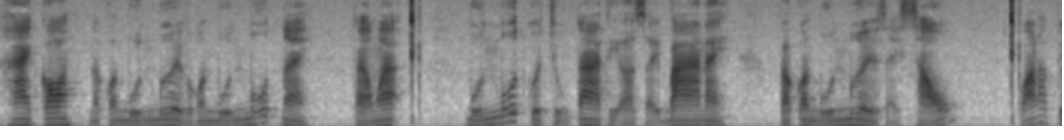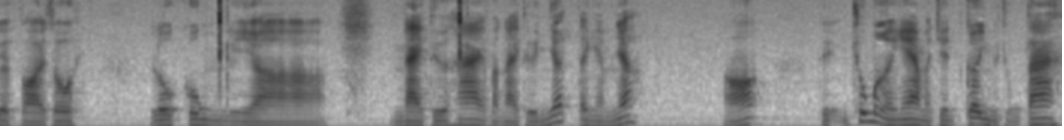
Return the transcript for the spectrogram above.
hai con là con 40 và con 41 này phải không ạ? 41 của chúng ta thì ở giải 3 này và con 40 ở giải 6 quá là tuyệt vời rồi. Lô khung thì uh, ngày thứ hai và ngày thứ nhất anh em nhé đó. Thì chúc mừng anh em ở trên kênh của chúng ta.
